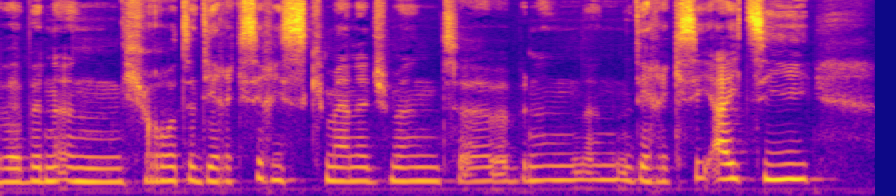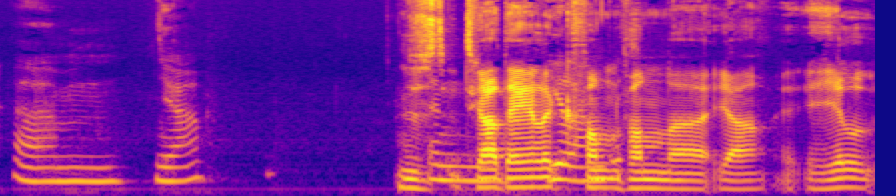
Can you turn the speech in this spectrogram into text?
we hebben een grote directie risk management. Uh, we hebben een, directie IT. Um, ja. Dus het gaat eigenlijk van, van uh, ja, heel,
